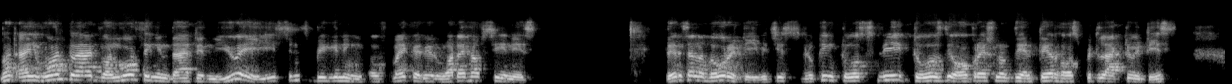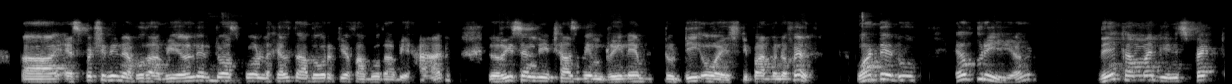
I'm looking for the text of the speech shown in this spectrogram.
But I want to add one more thing in that in UAE, since beginning of my career, what I have seen is there is an authority which is looking closely towards the operation of the entire hospital activities, uh, especially in Abu Dhabi. Earlier it was called Health Authority of Abu Dhabi HAAD. Recently it has been renamed to DOH, Department of Health. What they do every year, they come and inspect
